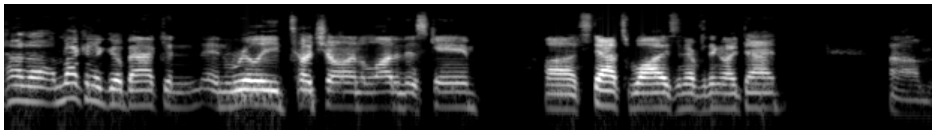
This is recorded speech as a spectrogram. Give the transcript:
kind of, I'm not going to go back and, and really touch on a lot of this game, uh, stats wise and everything like that. Um,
